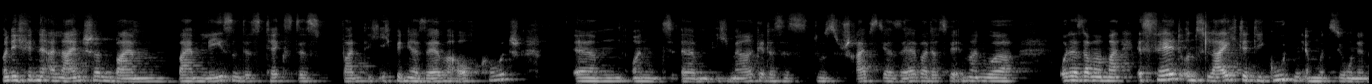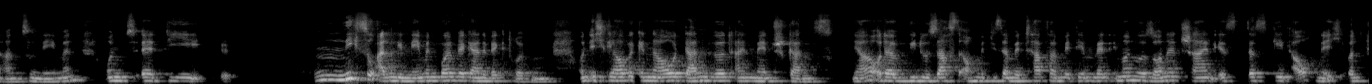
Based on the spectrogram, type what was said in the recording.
Und ich finde allein schon beim, beim Lesen des Textes fand ich, ich bin ja selber auch Coach ähm, und ähm, ich merke, dass es, du schreibst ja selber, dass wir immer nur oder sagen wir mal, es fällt uns leichter, die guten Emotionen anzunehmen und äh, die äh, nicht so angenehmen wollen wir gerne wegdrücken. Und ich glaube, genau dann wird ein Mensch ganz. Ja, oder wie du sagst, auch mit dieser Metapher, mit dem, wenn immer nur Sonnenschein ist, das geht auch nicht. Und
